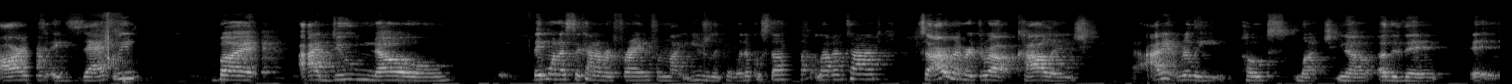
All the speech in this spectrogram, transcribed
ours exactly, but I do know they want us to kind of refrain from like usually political stuff a lot of the times. So I remember throughout college, I didn't really post much, you know, other than it,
